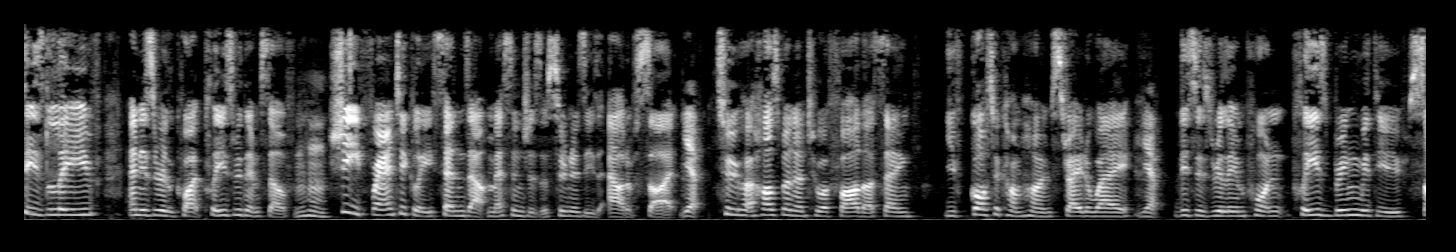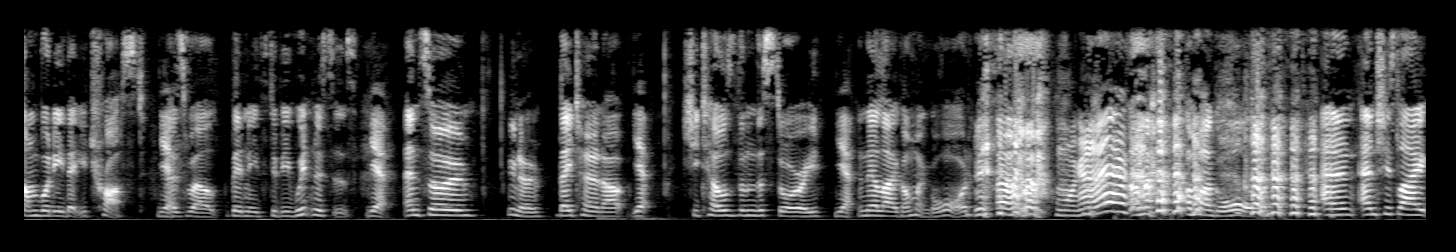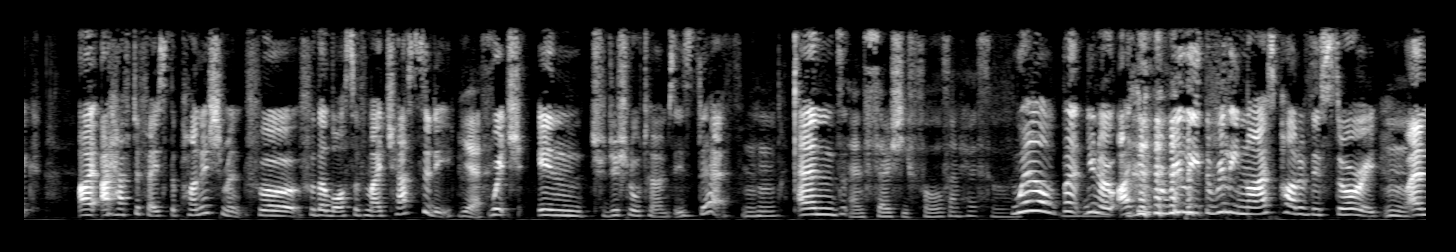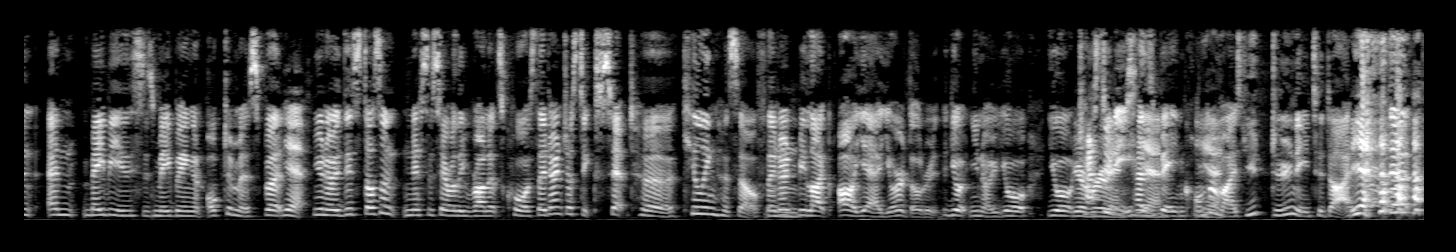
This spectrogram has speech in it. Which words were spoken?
his leave and is really quite pleased with himself. Mm-hmm. She frantically sends out messengers as soon as he's out of sight Yep. to her husband and to her father saying, You've got to come home straight away. Yep. This is really important. Please bring with you somebody that you trust Yes. as well. There needs to be witnesses. Yep. And so, you know, they turn up. Yep. She tells them the story. Yep. And they're like, oh my god. Oh my God. oh my god. and and she's like, I, I have to face the punishment for, for the loss of my chastity. Yes. Which in traditional terms is death. Mm-hmm. And and so she falls on her sword. well, but you know, I think the really the really nice part of this story, and and maybe this is me being an optimist, but Mm. Yeah. you know, this doesn't necessarily run its course. They don't just accept her killing herself. They don't be like, oh yeah, your adultery, your you know, your your Mm. Chastity ruined, has yeah. been compromised. You do need to die. Yeah.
